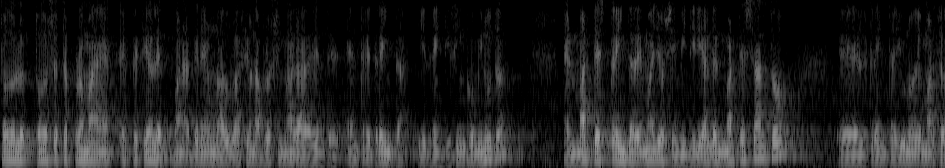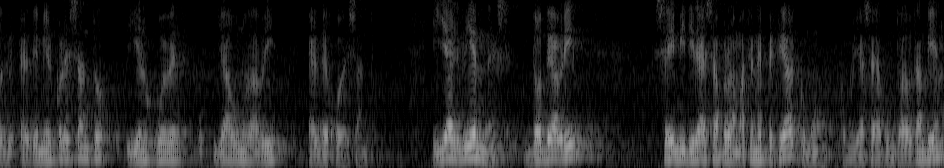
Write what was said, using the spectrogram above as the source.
todos estos programas especiales van a tener una duración aproximada de entre, 30 y 35 minutos. El martes 30 de mayo se emitiría el del martes santo, el 31 de marzo el de miércoles santo y el jueves, ya 1 de abril, el de jueves santo. Y ya el viernes 2 de abril se emitirá esa programación especial, como, como ya se ha apuntado también,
